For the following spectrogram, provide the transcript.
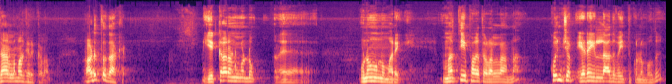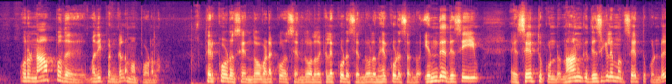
தாராளமாக இருக்கலாம். அடுத்ததாக எக்காரணம் கொண்டும் உணவு உண்ணும் அறை மத்திய பாகத்தில் வரலான்னா கொஞ்சம் எடையில்லாது வைத்துக்கொள்ளும்போது ஒரு நாற்பது மதிப்பெண்கள் நம்ம போடலாம். தெற்கோடு சேர்ந்தோ வடக்கோடு சேர்ந்தோ அல்லது கிழக்கோடு சேர்ந்தோ அல்லது மேற்கோடு சேர்ந்தோ எந்த திசையும் சேர்த்துக்கொண்டு நான்கு திசைகளையும் அது சேர்த்துக்கொண்டு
